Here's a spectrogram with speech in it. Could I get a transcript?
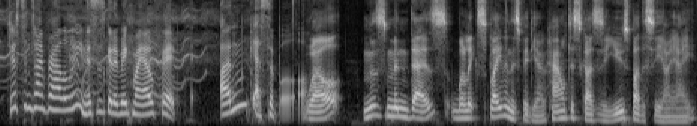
Just in time for Halloween. This is going to make my outfit unguessable. Well, Ms. Mendez will explain in this video how disguises are used by the CIA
